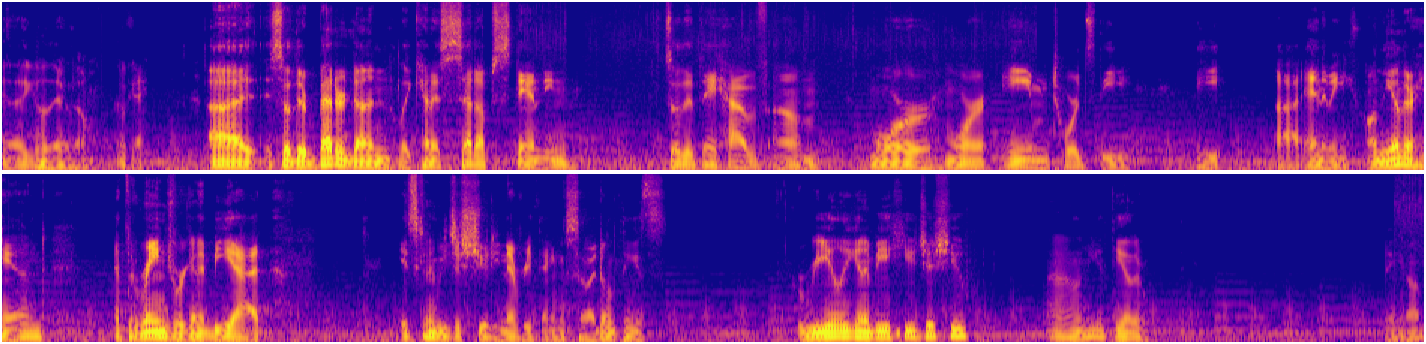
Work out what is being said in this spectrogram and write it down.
yeah, they go there though. Okay. Uh so they're better done like kind of set up standing so that they have um more more aim towards the the uh, enemy. On the other hand, at the range we're going to be at, it's going to be just shooting everything. So I don't think it's really going to be a huge issue. Uh, let me get the other thing up.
